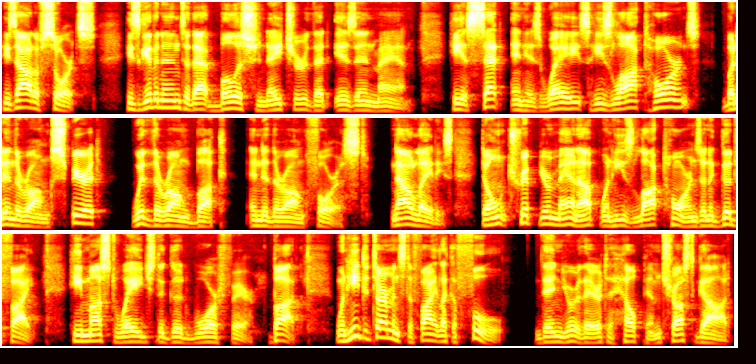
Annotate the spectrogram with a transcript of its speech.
He's out of sorts. He's given in to that bullish nature that is in man. He is set in his ways. He's locked horns but in the wrong spirit, with the wrong buck, and in the wrong forest. Now, ladies, don't trip your man up when he's locked horns in a good fight. He must wage the good warfare. But when he determines to fight like a fool, then you're there to help him trust God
